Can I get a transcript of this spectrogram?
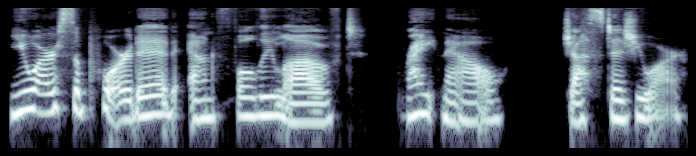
You are supported and fully loved right now, just as you are.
